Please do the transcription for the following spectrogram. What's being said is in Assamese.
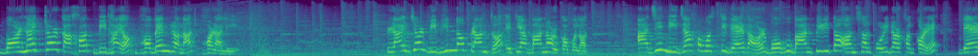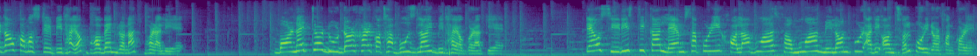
বৰ্ণাঢ্যৰ কাষত বিধায়ক ভৱেন্দ্ৰনাথ ভৰালী। ৰাজ্যৰ বিভিন্ন প্ৰান্ত এতিয়া বানৰ কবলত। আজি নিজা সমষ্টি ডেৰগাঁৱৰ বহু বানপীড়িত অঞ্চল পৰিদৰ্শন কৰে ডেৰগাঁও সমষ্টিৰ বিধায়ক ভৱেন্দ্ৰনাথ ভৰালীয়ে। বৰ্ণাঢ্যৰ দুৰ্দশাৰ কথা বুজ লয় বিধায়কগৰাকীয়ে। তেওঁ চিৰিষ্টিকা লেমচাপৰি শলাবোৱা চমুৱা মিলনপুৰ আদি অঞ্চল পৰিদৰ্শন কৰে।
